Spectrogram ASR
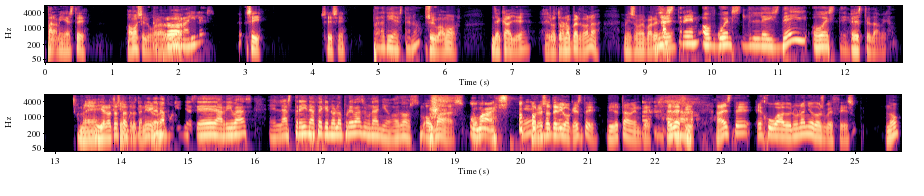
Para mí este. Vamos, sin lugar a ¿Pro dudas. raíles? Sí. Sí, sí. Para ti este, ¿no? Sí, vamos. De calle. El otro no perdona. A mí eso me parece. ¿Last Train of Wednesday's Day o este? Este también. Hombre, Y el otro está entretenido, ¿eh? Eh, arribas. El Last Train hace que no lo pruebas un año o dos. O más. O más. ¿eh? Por eso te digo que este, directamente. Es decir, a este he jugado en un año dos veces, ¿no?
